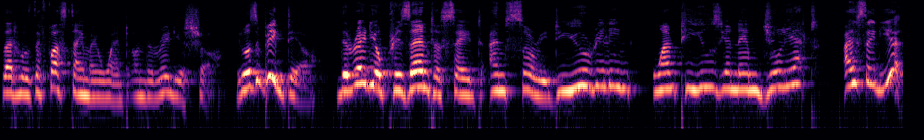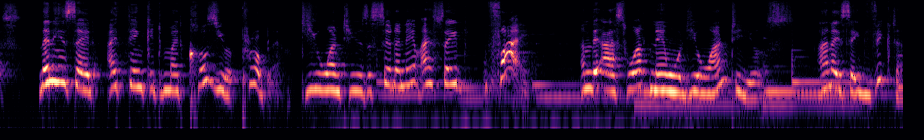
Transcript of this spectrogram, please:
That was the first time I went on the radio show. It was a big deal. The radio presenter said, I'm sorry, do you really want to use your name Juliet? I said, yes. Then he said, I think it might cause you a problem. Do you want to use a pseudonym? I said, Fine. And they asked, What name would you want to use? And I said, Victor,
